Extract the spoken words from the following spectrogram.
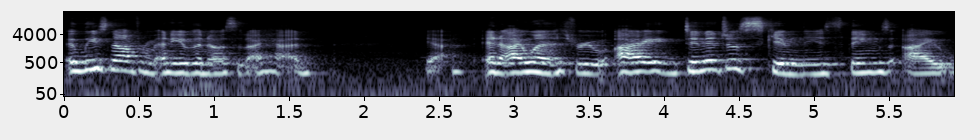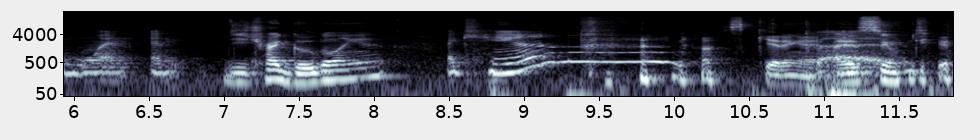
at least not from any of the notes that I had. Yeah, and I went through. I didn't just skim these things. I went and Did you try googling it? I can, no, I was kidding. I, I assumed you.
